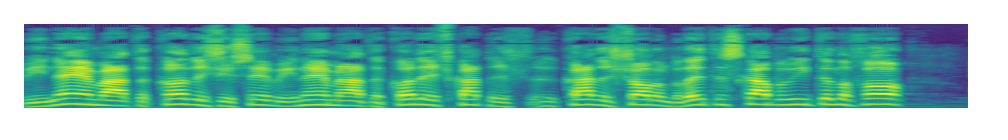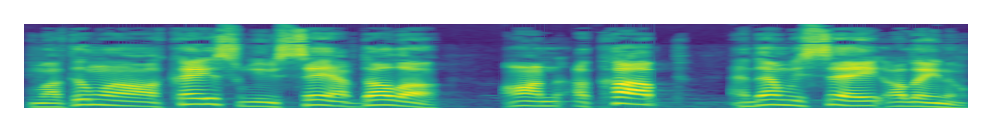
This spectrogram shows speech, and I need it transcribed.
out you say the Kaddish, Kaddish Shalom, later skabel v'itilacha. Umavdillah uh, case, we say Havdalah on a cup, and then we say Aleinu.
